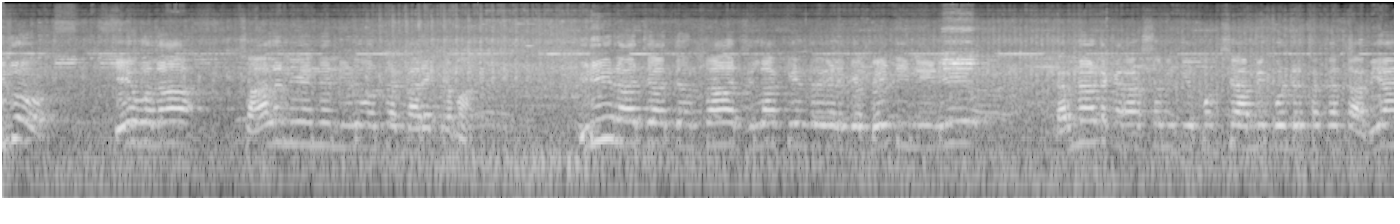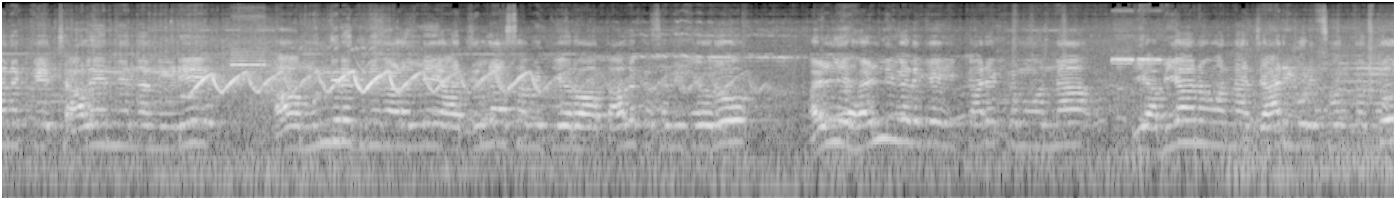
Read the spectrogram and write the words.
ಇದು ಕೇವಲ ಚಾಲನೆಯನ್ನು ನೀಡುವಂಥ ಕಾರ್ಯಕ್ರಮ. ಇಡೀ ರಾಜ್ಯಾದ್ಯಂತ ಜಿಲ್ಲಾ ಕೇಂದ್ರಗಳಿಗೆ ಭೇಟಿ ನೀಡಿ, ಕರ್ನಾಟಕ ರಾಷ್ಟ್ರ ಸಮಿತಿ ಪಕ್ಷ ಹಮ್ಮಿಕೊಂಡಿರ್ತಕ್ಕಂಥ ಅಭಿಯಾನಕ್ಕೆ ಚಾಲನೆಯನ್ನು ನೀಡಿ, ಆ ಮುಂದಿನ ದಿನಗಳಲ್ಲಿ ಆ ಜಿಲ್ಲಾ ಸಮಿತಿಯವರು, ಆ ತಾಲೂಕು ಸಮಿತಿಯವರು ಹಳ್ಳಿ ಹಳ್ಳಿಗಳಿಗೆ ಈ ಕಾರ್ಯಕ್ರಮವನ್ನ, ಈ ಅಭಿಯಾನವನ್ನ ಜಾರಿಗೊಳಿಸುವಂಥದ್ದು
